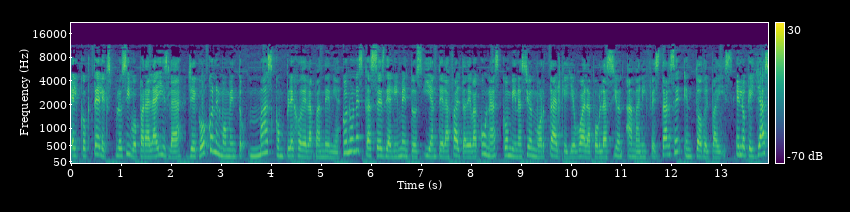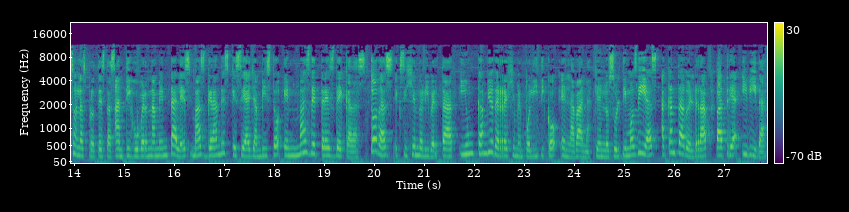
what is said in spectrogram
El cóctel explosivo para la isla llegó con el momento más complejo de la pandemia, con una escasez de alimentos y ante la falta de vacunas, combinación mortal que llevó a la población a manifestarse en todo el país, en lo que ya son las protestas antigubernamentales más grandes que se hayan visto en más de tres décadas, todas exigiendo libertad y un cambio de régimen político en La Habana, que en los últimos días ha cantado el rap Patria y Vida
